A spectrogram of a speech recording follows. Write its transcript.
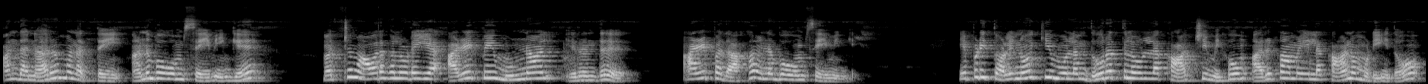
அந்த நறுமணத்தை அனுபவம் செய்வீங்க. மற்றும் அவர்களுடைய அழைப்பை முன்னால் இருந்து அழைப்பதாக அனுபவம் செய்வீங்க எப்படி தொலைநோக்கி மூலம் தூரத்தில் உள்ள காட்சி மிகவும் அருகாமையில் காண முடியுதோ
